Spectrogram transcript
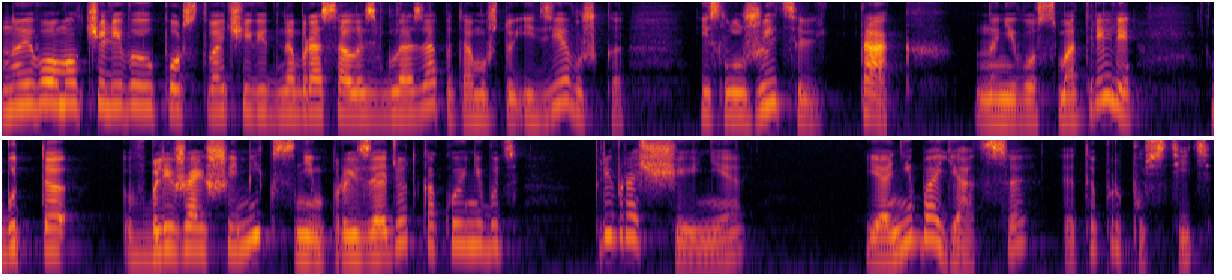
Но его молчаливое упорство, очевидно, бросалось в глаза, потому что и девушка, и служитель так на него смотрели, будто в ближайший миг с ним произойдет какое-нибудь превращение, и они боятся это пропустить.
